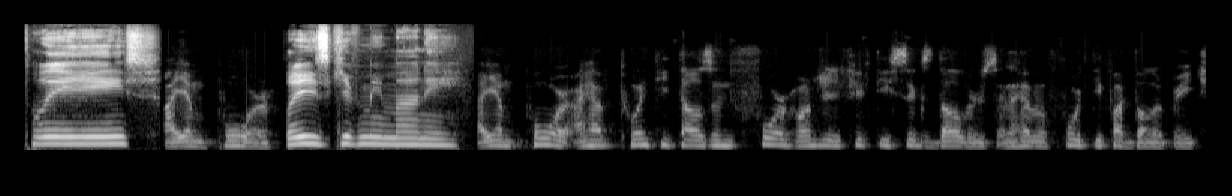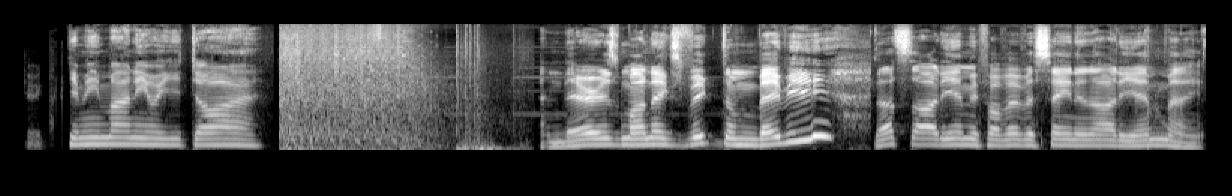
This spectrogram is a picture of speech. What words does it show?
Please? I am poor. Please give me money. I am poor. I have $20,456 and I have a $45 paycheck. Give me money or you die. And there is my next victim, baby. That's the RDM if I've ever seen an RDM, mate.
